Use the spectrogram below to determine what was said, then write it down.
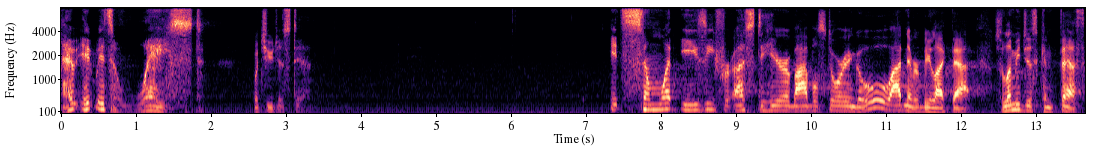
It, it's a waste what you just did. It's somewhat easy for us to hear a Bible story and go, oh, I'd never be like that. So let me just confess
